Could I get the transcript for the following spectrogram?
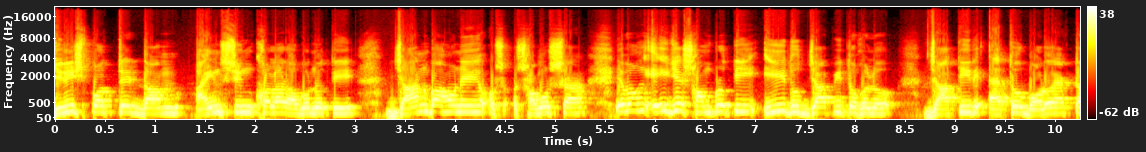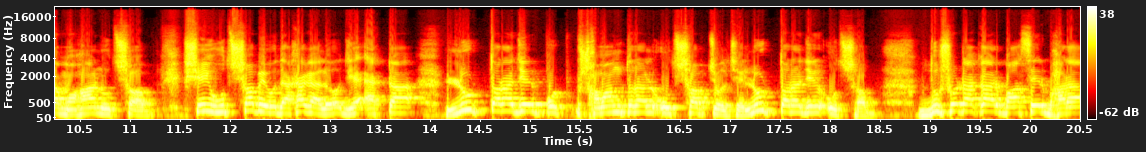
জিনিসপত্রের দাম, আইন শৃঙ্খলার অবনতি, যানবাহনে সমস্যা এবং এই যে সম্প্রতি ঈদ উদযাপিত হলো, জাতির এত বড় একটা মহান উৎসব, সেই উৎসবেও দেখা গেল যে একটা লুটতরাজের সমান্তরাল উৎসব চলছে, লুটতরাজের উৎসব। দুশো টাকার বাসের ভাড়া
